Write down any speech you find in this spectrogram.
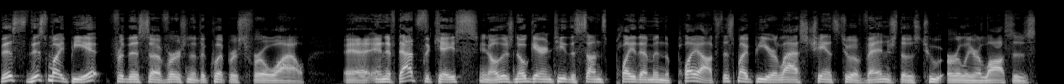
this this might be it for this uh, version of the Clippers for a while. Uh, and if that's the case, you know, there's no guarantee the Suns play them in the playoffs. This might be your last chance to avenge those two earlier losses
